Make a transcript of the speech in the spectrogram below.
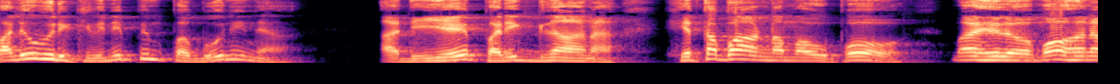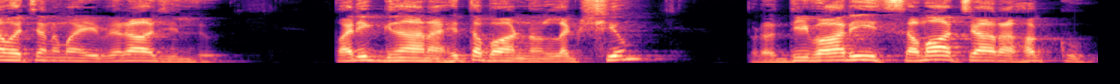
పలువురికి వినిపింపబూనిన అది ఏ పరిజ్ఞాన హితబాండమవు పో మహిళ మోహనవచనమై విరాజిల్లు. పరిజ్ఞాన హితబాండం లక్ష్యం ప్రతివారీ సమాచార హక్కు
